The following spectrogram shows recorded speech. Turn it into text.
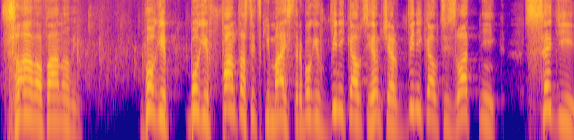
Sláva pánovi. Boh je, boh je fantastický majster, Boh je vynikajúci hrnčiar, vynikajúci zlatník. Sedí,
